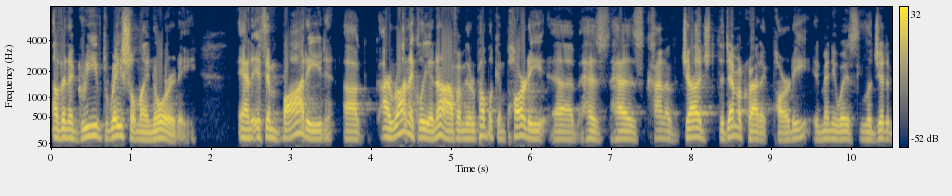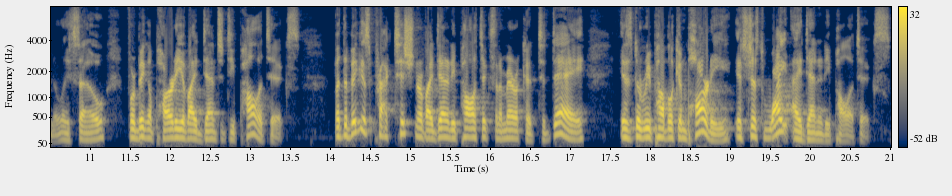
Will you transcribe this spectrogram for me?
of an aggrieved racial minority. and it's embodied. Uh, ironically enough, I mean, the Republican Party uh, has has kind of judged the Democratic Party in many ways, legitimately so, for being a party of identity politics. But the biggest practitioner of identity politics in America today is the Republican Party. It's just white identity politics.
